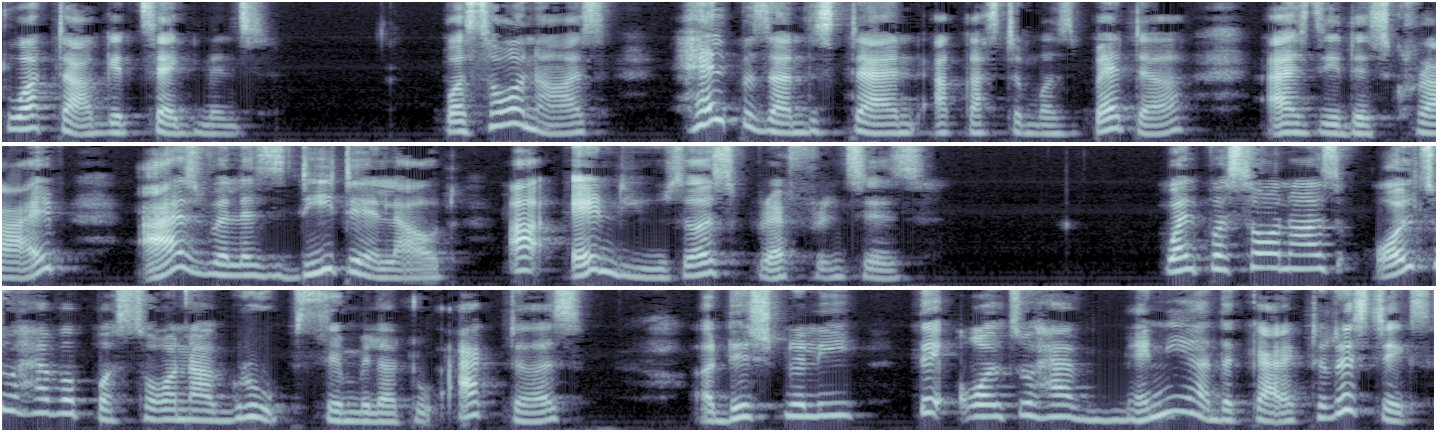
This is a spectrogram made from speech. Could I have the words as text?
to our target segments. Personas help us understand our customers better as they describe as well as detail out our end users' preferences. While personas also have a persona group similar to actors, additionally, they also have many other characteristics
